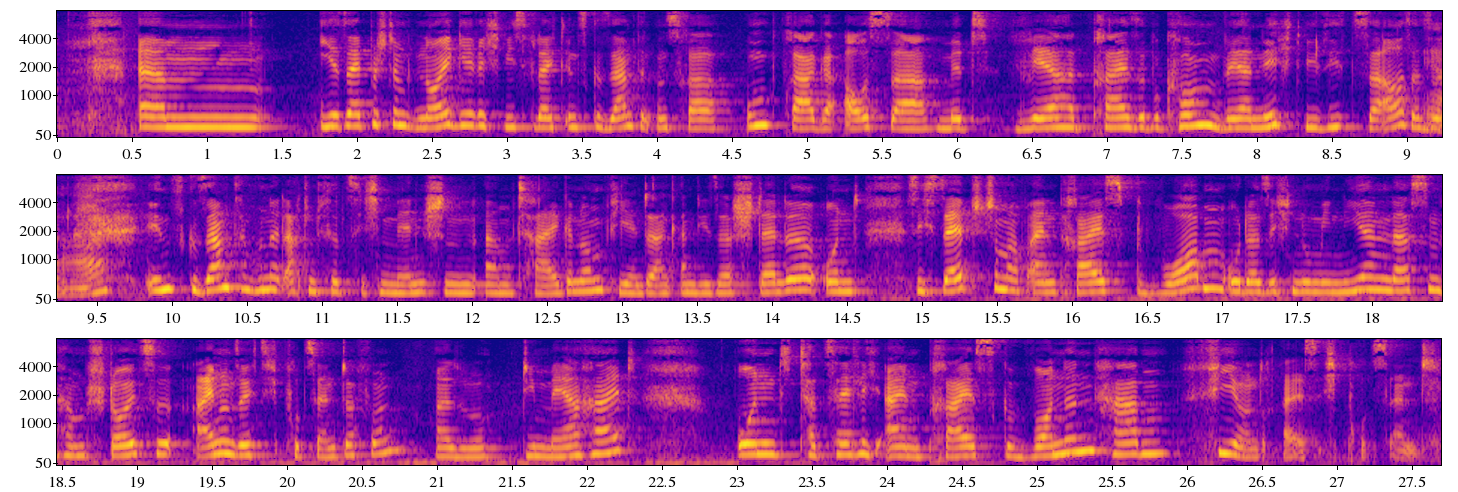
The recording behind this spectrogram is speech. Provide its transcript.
Ähm, Ihr seid bestimmt neugierig, wie es vielleicht insgesamt in unserer Umfrage aussah mit wer hat Preise bekommen, wer nicht. Wie sieht es da aus? Also ja. insgesamt haben 148 Menschen ähm, teilgenommen. Vielen Dank an dieser Stelle. Und sich selbst schon mal auf einen Preis beworben oder sich nominieren lassen, haben stolze 61 Prozent davon, also die Mehrheit. Und tatsächlich einen Preis gewonnen haben 34 Prozent.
